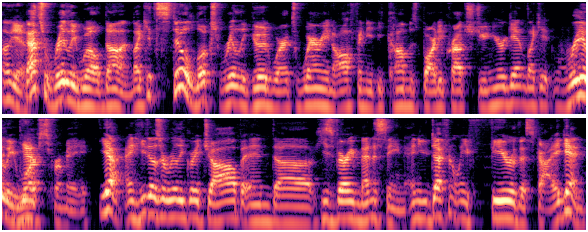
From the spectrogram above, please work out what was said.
Oh, yeah. That's really well done. Like it still looks really good where it's wearing off and he becomes Barty Crouch Jr. again. Like it really Yeah. works for me. Yeah, and he does a really great job and uh, he's very menacing and you definitely fear this guy. Again,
